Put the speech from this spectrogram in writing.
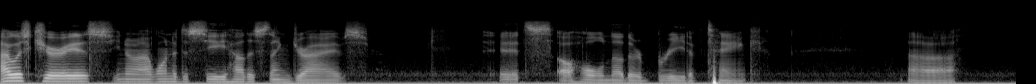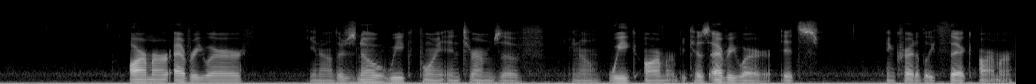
I was curious, you know, I wanted to see how this thing drives. It's a whole nother breed of tank uh, armor everywhere. You know, there's no weak point in terms of, you know, weak armor because everywhere it's incredibly thick armor.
